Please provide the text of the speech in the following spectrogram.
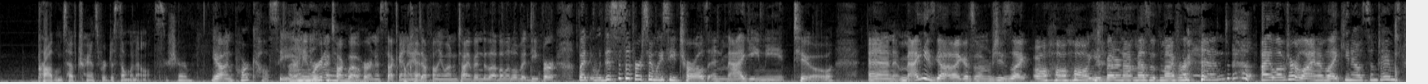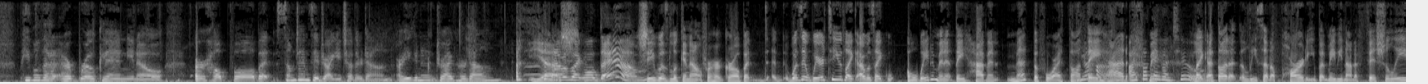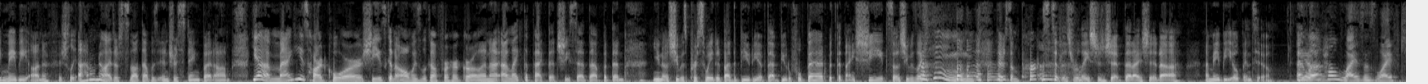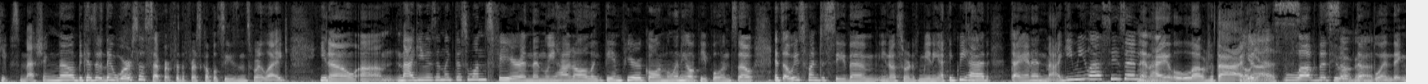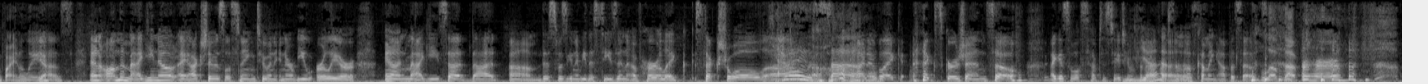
problems have transferred to someone else. For sure. Yeah, and poor Kelsey. I, mean, we're going to talk about her in a second. I definitely want to dive into that a little bit deeper. But this is the first time we see Charles and Maggie meet too. And Maggie's got like some. She's like, "Oh, ho, ho, you better not mess with my friend." I loved her line of like, you know, sometimes people that are broken, you know, are helpful, but sometimes they drag each other down. Are you going to drag her down? Yeah, and I was she- like, "Well, damn." She was looking out for her girl, but d- was it weird to you? Like I was like, oh wait a minute, they haven't met before. I thought they had. I thought they had too. Like I thought at, at least at a party, but maybe not officially, maybe unofficially. I don't know. I just thought that was interesting. But um, yeah, Maggie's hardcore. She's gonna always look out for her girl, and I, I like the fact that she said that. But then, you know, she was persuaded by the beauty of that beautiful bed with the nice sheets, so she was like, hmm, there's some perks to this relationship that I should uh, I may be open to. I Yeah. love how Liza's life keeps meshing though, because they were so separate for the first couple seasons. Where like, you know, um, Maggie was in like this one sphere, and then we had all like the empirical and millennial people, and so it's always fun to see them, you know, sort of meeting. I think we had Diana and Maggie meet last season, and I loved that. I Oh, just yes. love the two So of them good. blending finally. Yes. And on the Maggie note, I actually was listening to an interview earlier, and Maggie said that um, this was going to be the season of her like sexual um, Yes. kind of like excursion. So I guess we'll have to stay tuned for that for some upcoming episodes. Love that for her.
